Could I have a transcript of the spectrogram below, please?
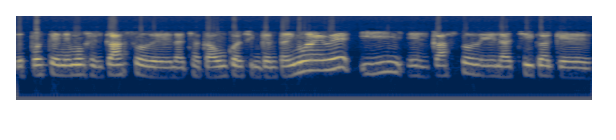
Después tenemos el caso de la Chacabuco del 59 y el caso de la chica que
